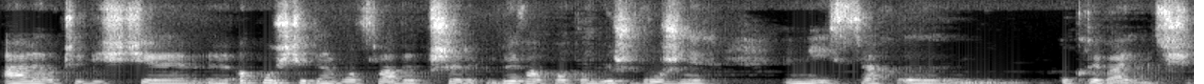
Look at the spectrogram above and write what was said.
ale oczywiście y, opuścił ten Włocławek, przebywał potem już w różnych miejscach, y, ukrywając się.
